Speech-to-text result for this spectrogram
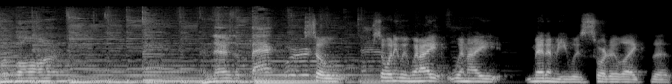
were born. And there's a backward. So so anyway, when I when I met him, he was sort of like the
